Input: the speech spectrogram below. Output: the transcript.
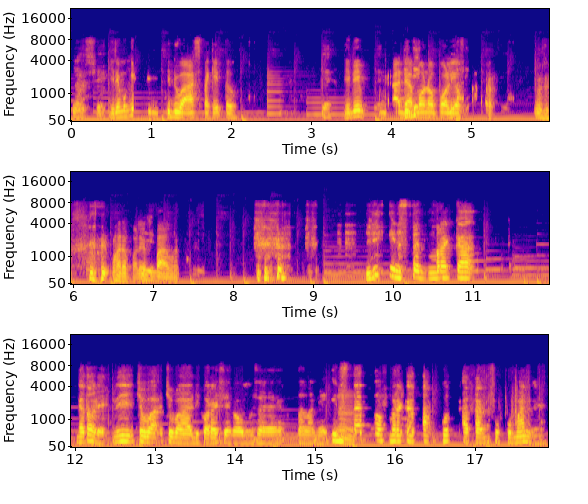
masih. Jadi mungkin di, dua aspek itu. Ya. Jadi nggak ada Jadi- monopoly of power. monopoly of Iya. power. Jadi instead mereka nggak tahu deh. Ini coba coba dikoreksi ya kalau misalnya salahnya. Instead of mereka takut akan hukumannya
